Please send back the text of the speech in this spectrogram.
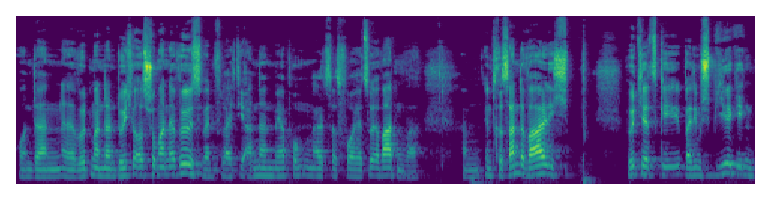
Und dann äh, wird man dann durchaus schon mal nervös, wenn vielleicht die anderen mehr punkten, als das vorher zu erwarten war. Ähm, interessante Wahl. Ich würde jetzt bei dem Spiel gegen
